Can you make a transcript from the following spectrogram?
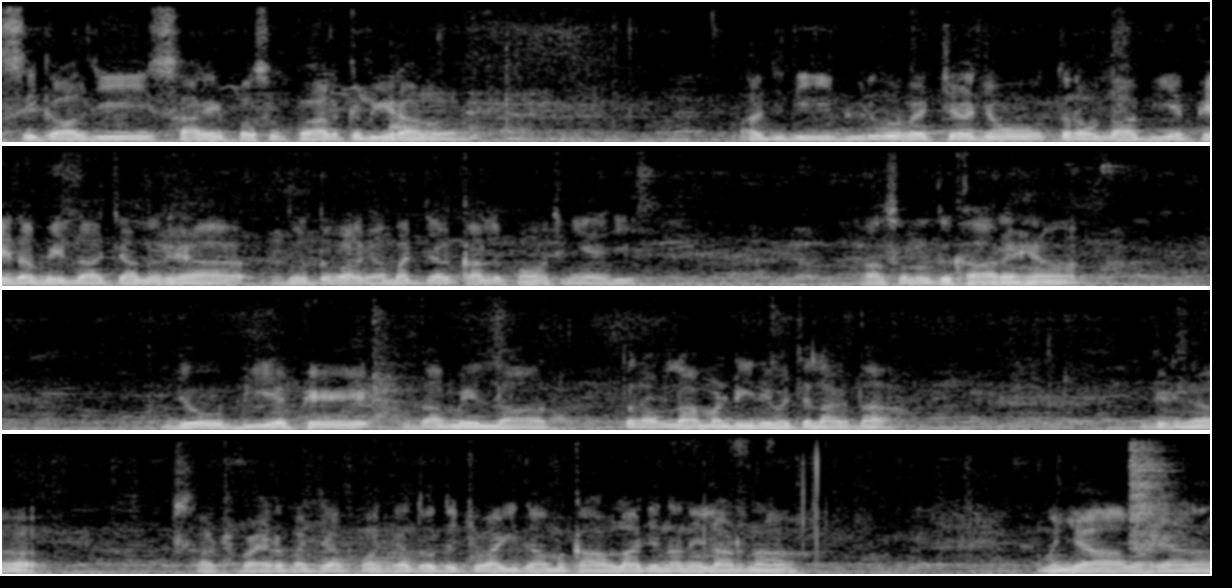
ਸ੍ਰੀ ਅਕਾਲ ਜੀ, ਸਾਰੇ ਪਸ਼ੂ ਪਾਲਕ ਵੀਰਾਂ ਨੂੰ। ਅੱਜ ਦੀ ਵੀਡੀਓ ਵਿੱਚ ਜੋ ਧਨੌਲਾ ਬੀਐਫਏ ਦਾ ਮੇਲਾ ਚੱਲ ਰਿਹਾ, ਦੁੱਧ ਵਾਲੀਆਂ ਮੱਝਾਂ ਕੱਲ ਪਹੁੰਚ ਗਈਆਂ ਜੀ। ਆ ਤੁਹਾਨੂੰ ਦਿਖਾ ਰਹੇ ਹਾਂ। ਜੋ ਬੀਐਫਏ ਦਾ ਮੇਲਾ ਧਨੌਲਾ ਮੰਡੀ ਦੇ ਵਿੱਚ ਲੱਗਦਾ, ਜਿਹੜੀਆਂ 60 65 ਮੱਝਾਂ ਪਹੁੰਚੀਆਂ, ਦੁੱਧ ਚੁਆਈ ਦਾ ਮੁਕਾਬਲਾ ਜਿਨ੍ਹਾਂ ਨੇ ਲੜਨਾ। ਪੰਜਾਬ, ਹਰਿਆਣਾ,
